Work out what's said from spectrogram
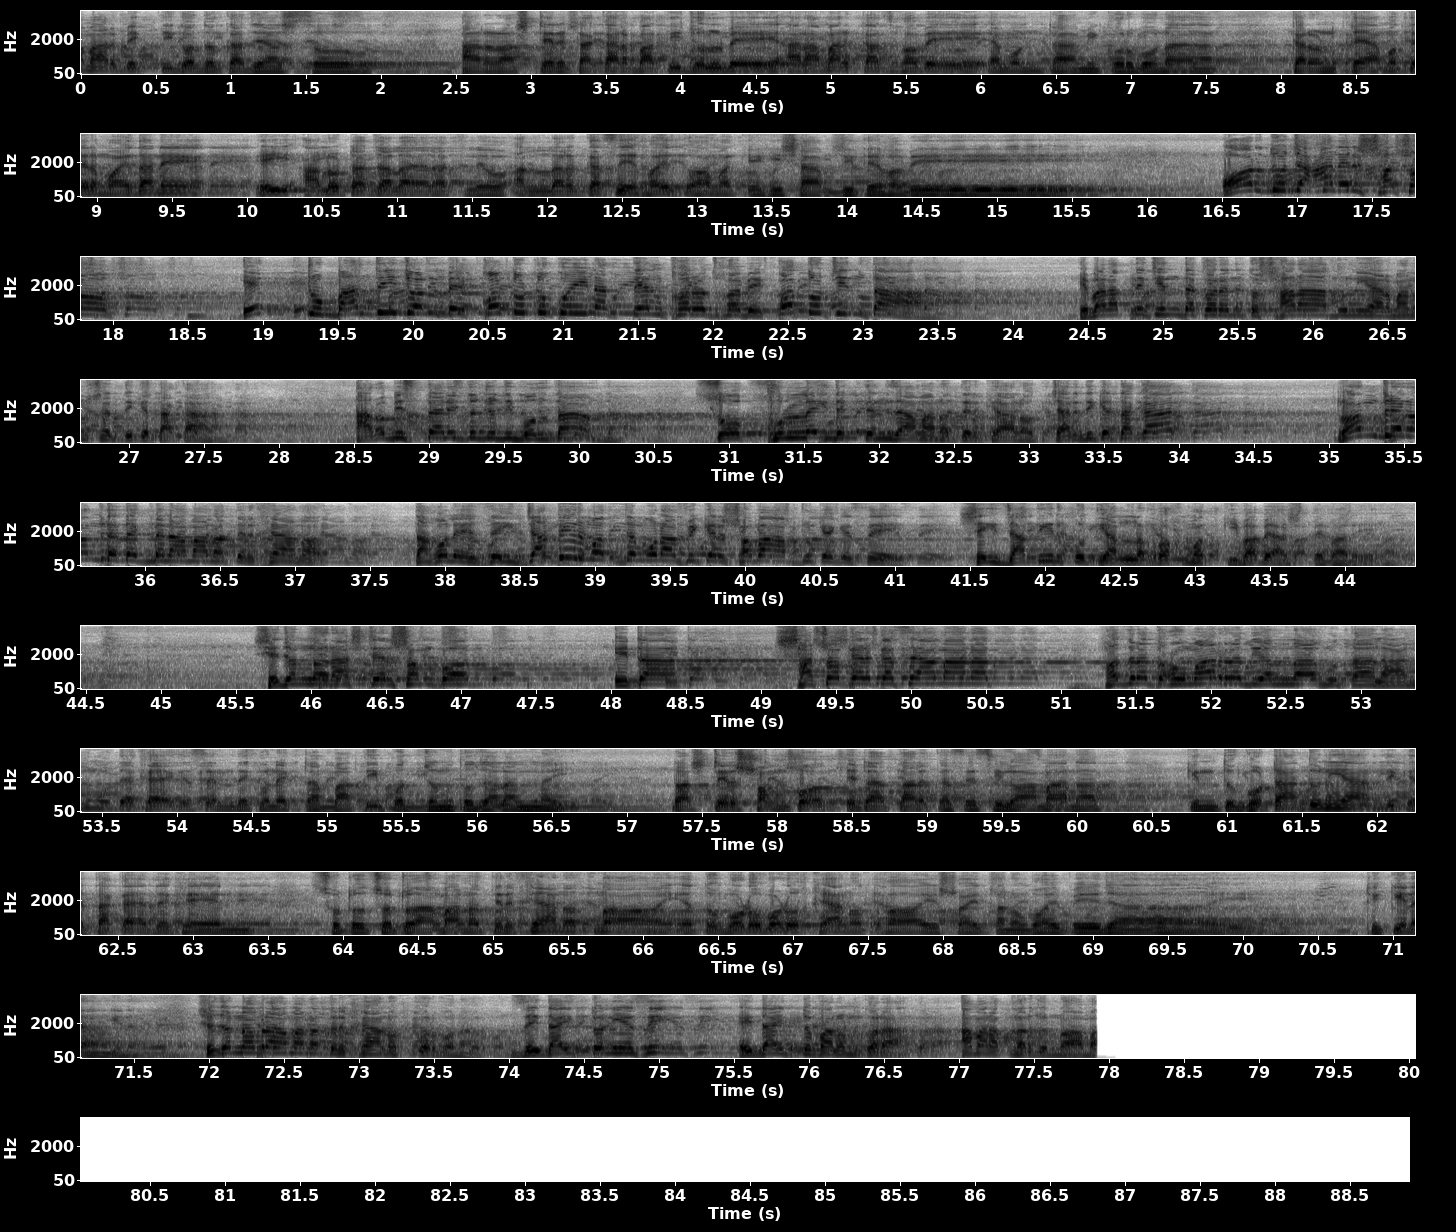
আমার ব্যক্তিগত কাজে আসছো। আর রাষ্ট্রের টাকার বাতি জ্বলবে, আর আমার কাজ হবে, এমনটা আমি করব না। কারণ কেয়ামতের ময়দানে এই আলোটা জ্বালায় রাখলেও আল্লাহর কাছে হয়তো আমাকে হিসাব দিতে হবে। অর্ধ জাহানের শাসক একটু বাতি জ্বলবে কতটুকুই না তেল খরচ হবে, কত চিন্তা। এবার আপনি চিন্তা করেন তো সারা দুনিয়ার মানুষের দিকে তাকান। আরও বিস্তারিত যদি বলতাম, চোখ খুললেই দেখতেন যে আমানতের খেয়ানত। চারিদিকে তাকান, রন্ধ্রে রন্ধ্রে দেখবেন আমানতের খেয়ানত। তাহলে যেই জাতির মধ্যে মুনাফিকের স্বভাব ঢুকে গেছে, সেই জাতির প্রতি আল্লাহর রহমত কীভাবে আসতে পারে? সেজন্য রাষ্ট্রের সম্পদ, এটা শাসকের কাছে আমানত। হযরত উমর রাদিয়াল্লাহু তাআলা আনহু দেখা গেছেন, দেখুন একটা বাতি পর্যন্ত জ্বালান নাই। রাষ্ট্রের সম্পদ, এটা তার কাছে ছিল আমানত। কিন্তু গোটা দুনিয়ার দিকে তাকায় দেখেন ছোট ছোট আমানতের খেয়ানত নয়, এত বড় বড় খেয়ানত হয়, শয়তানও ভয় পেয়ে যায়। ঠিক কিনা সেজন্য আমরা আমানতের খেয়ানত করব না। যেই দায়িত্ব নিয়েছি, এই দায়িত্ব পালন করা আমার, আপনার জন্য আমার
